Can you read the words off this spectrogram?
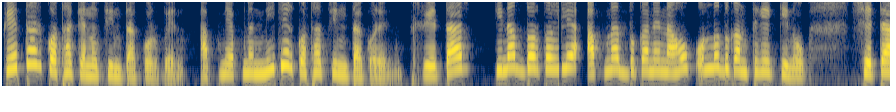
ক্রেতার কথা কেন চিন্তা করবেন? আপনি আপনার নিজের কথা চিন্তা করেন। ক্রেতার কেনার দরকার হলে আপনার দোকানে না হোক, অন্য দোকান থেকে কিনুক। সেটা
